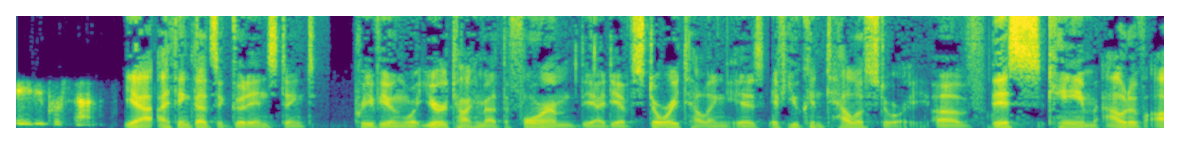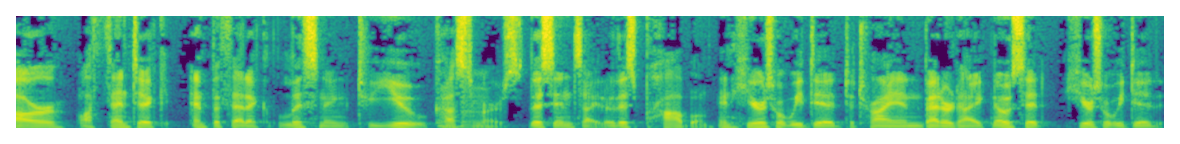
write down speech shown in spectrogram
80%. Yeah, I think that's a good instinct previewing what you're talking about the forum, the idea of storytelling is if you can tell a story of this came out of our authentic, empathetic listening to you, mm-hmm. customers, mm-hmm. this insight or this problem, and here's what we did to try and better diagnose it, here's what we did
